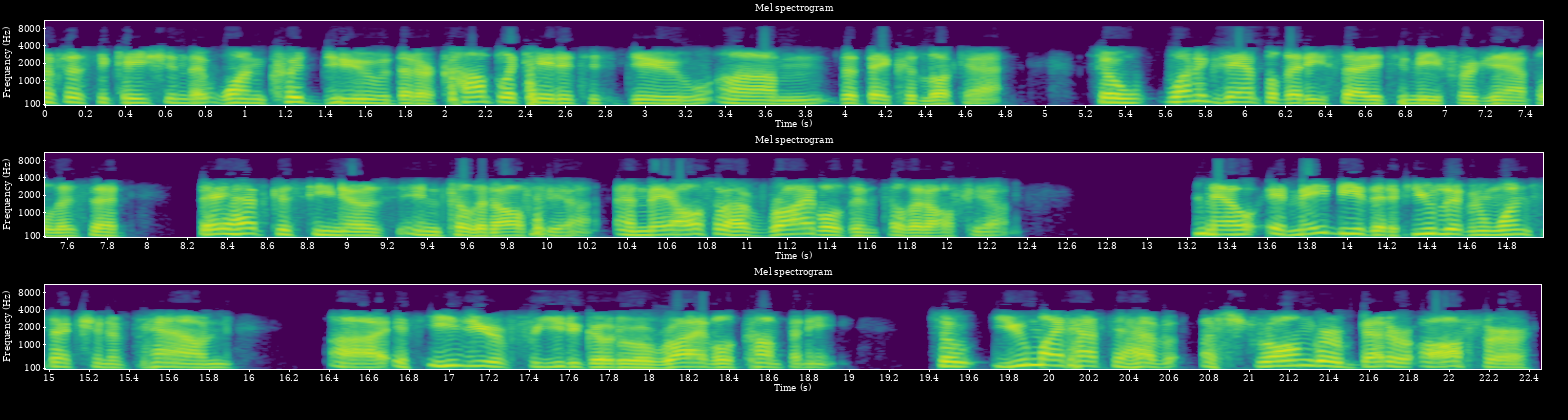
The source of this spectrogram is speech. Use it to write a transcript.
sophistication that one could do that are complicated to do um, that they could look at. So one example that he cited to me, for example, is that they have casinos in Philadelphia and they also have rivals in Philadelphia. Now, it may be that if you live in one section of town, uh, it's easier for you to go to a rival company. So you might have to have a stronger, better offer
